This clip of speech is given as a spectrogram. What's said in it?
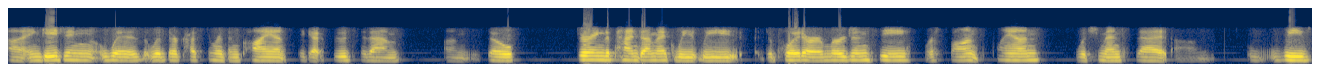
uh, engaging with, with their customers and clients to get food to them. Um, so during the pandemic, we, we deployed our emergency response plan, which meant that um, we've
